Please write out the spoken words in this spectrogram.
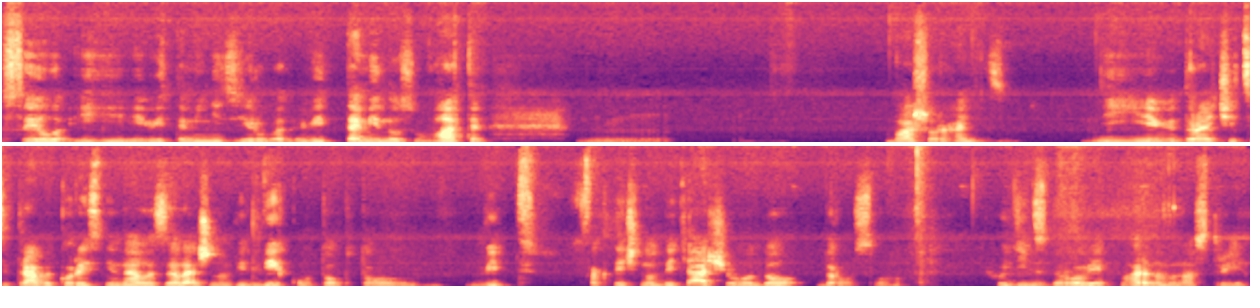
сил і вітамінізувати ваш організм. І, до речі, ці трави корисні незалежно від віку, тобто від фактично дитячого до дорослого. Ходіть здорові, в гарному настрої.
